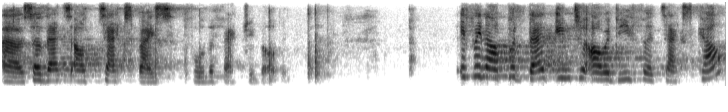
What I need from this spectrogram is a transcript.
uh, so that's our tax base for the factory building. If we now put that into our deferred tax calc,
